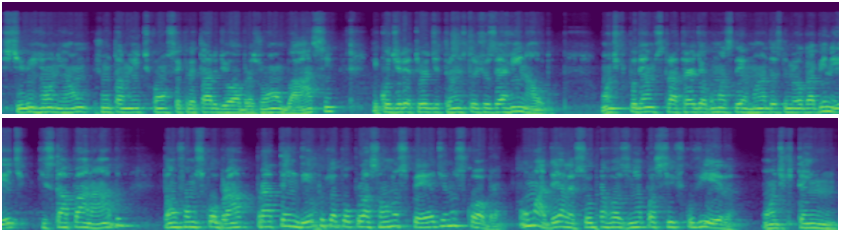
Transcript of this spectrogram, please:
estive em reunião juntamente com o secretário de obras João Bassi e com o diretor de trânsito José Reinaldo, onde pudemos tratar de algumas demandas do meu gabinete que está parado. Então fomos cobrar para atender porque a população nos pede e nos cobra. Uma delas é sobre a Rosinha Pacífico Vieira, onde que tem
